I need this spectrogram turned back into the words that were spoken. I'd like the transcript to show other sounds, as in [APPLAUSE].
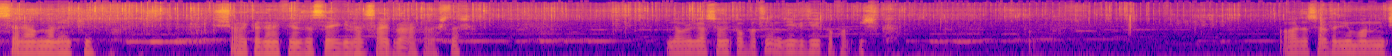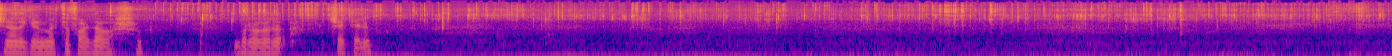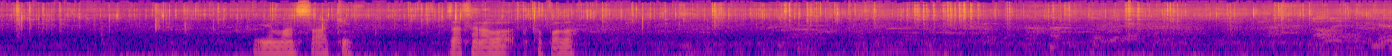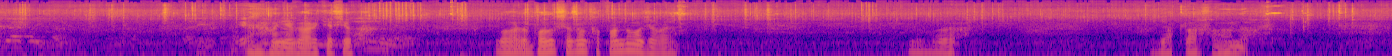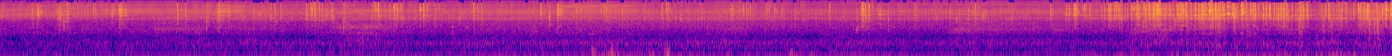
Selamünaleyküm. Şarkıdan hepinize sevgiler, saygılar arkadaşlar. Navigasyonu kapatayım diye videoyu kapatmışık. Arada sırada limanın içine de girmekte fayda var. Buraları çekelim. Liman sakin. Zaten hava kapalı. Herhangi bir hareket yok. Bu arada balık sezon kapandı mı acaba? Burada yatlar falan da var.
